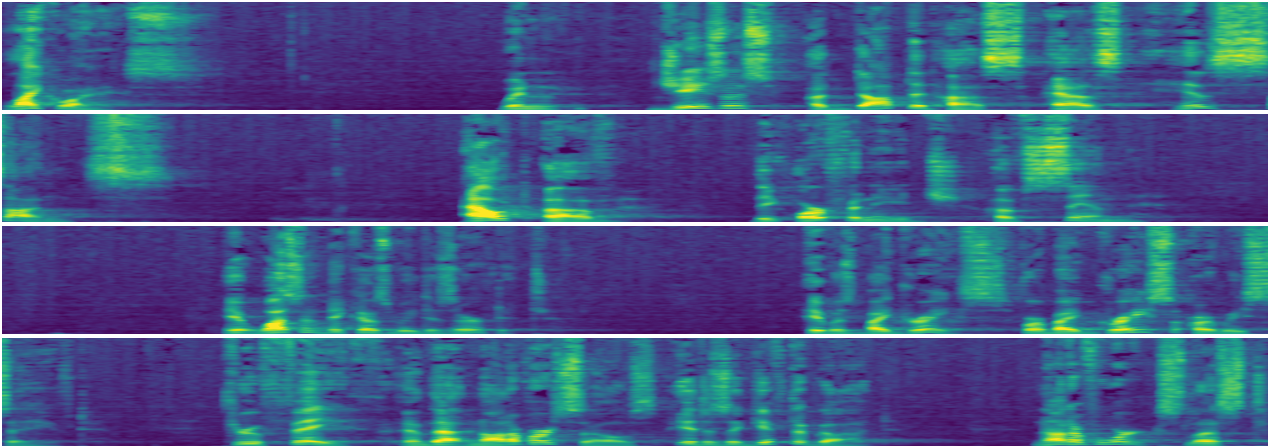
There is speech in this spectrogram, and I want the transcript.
Likewise, when Jesus adopted us as his sons out of the orphanage of sin, it wasn't because we deserved it. It was by grace. For by grace are we saved, through faith, and that not of ourselves. It is a gift of God, not of works, lest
